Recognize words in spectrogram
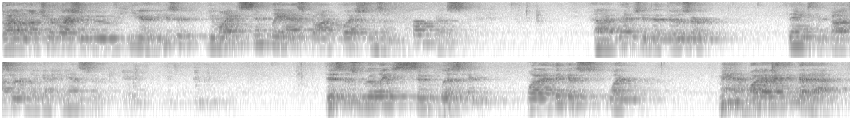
God, I'm not sure if I should move here. These are, you might simply ask God questions of purpose, and I bet you that those are things that God's certainly going to answer. This is really simplistic, but I think it's like, man, why did I think of that?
